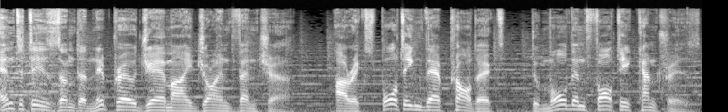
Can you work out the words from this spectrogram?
Entities under Nipro JMI joint venture are exporting their products to more than 40 countries,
